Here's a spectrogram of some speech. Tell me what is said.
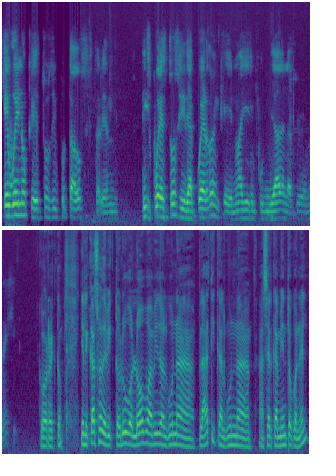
qué bueno que estos diputados estarían dispuestos y de acuerdo en que no haya impunidad en la Ciudad de México. Correcto. ¿Y en el caso de Víctor Hugo Lobo, ha habido alguna plática, algún acercamiento con él?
